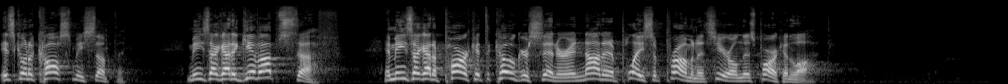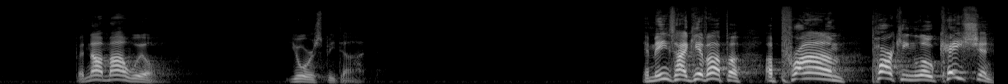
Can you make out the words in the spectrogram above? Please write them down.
It's going to cost me something. It means I got to give up stuff. It means I got to park at the Koger Center and not in a place of prominence here on this parking lot. But not my will, yours be done. It means I give up a, a prime parking location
